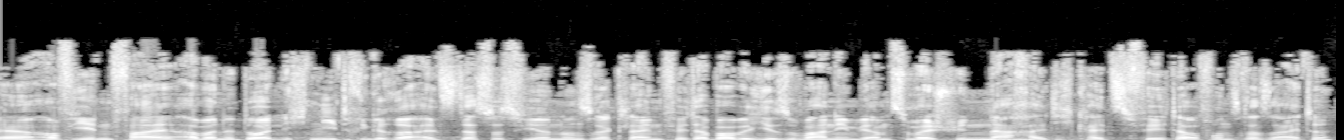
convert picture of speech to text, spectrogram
Äh, auf jeden Fall, aber eine deutlich niedrigere als das, was wir in unserer kleinen Filterbubble hier so wahrnehmen. Wir haben zum Beispiel einen mhm. Nachhaltigkeitsfilter auf unserer Seite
